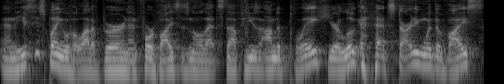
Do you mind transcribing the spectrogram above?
And he's just playing with a lot of burn and four vises and all that stuff. He's on the play here. Look at that, starting with the vise,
